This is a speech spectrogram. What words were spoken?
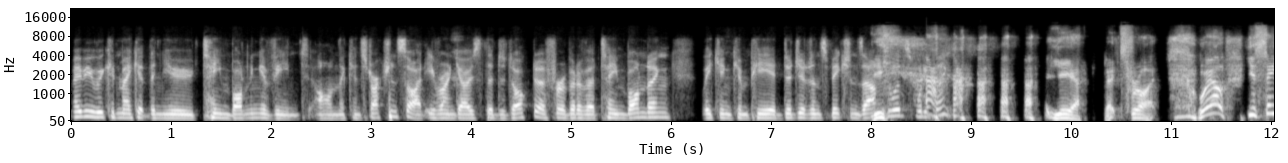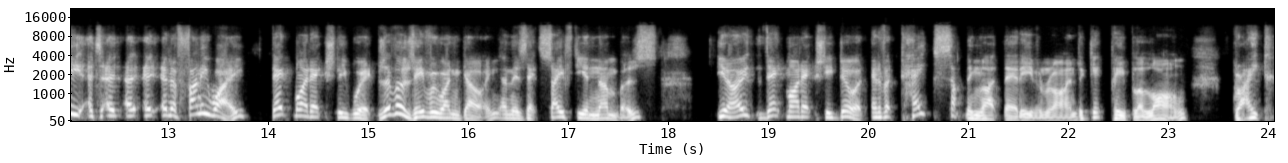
Maybe we could make it the new team bonding event on the construction site. Everyone goes to the doctor for a bit of a team bonding. We can compare digit inspections afterwards. Yeah. What do you think? yeah, that's right. Well, you see, it's a, a, in a funny way that might actually work because if there's everyone going and there's that safety in numbers, you know that might actually do it. And if it takes something like that, even Ryan, to get people along, great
